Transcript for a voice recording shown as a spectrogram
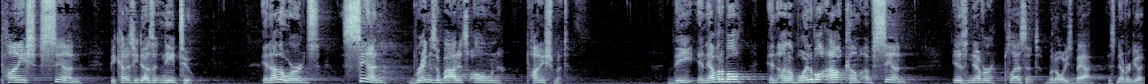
punish sin because he doesn't need to. In other words, sin brings about its own punishment. The inevitable and unavoidable outcome of sin is never pleasant, but always bad. It's never good.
